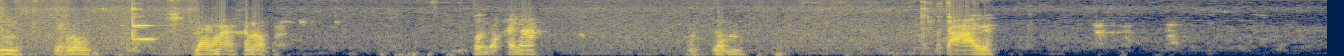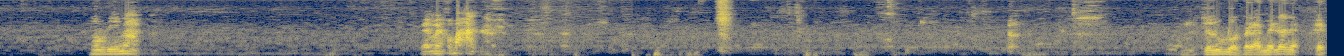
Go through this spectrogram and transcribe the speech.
อืมเสียงลมแรงมากข้างนอก ต้นดอกไคนาลมกระจายเลยลมดีมาก แต่ไม่เข้าบ้านเจอลูกโดดไปหลายเม็ดแล้วเนี่ยเผ็ด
